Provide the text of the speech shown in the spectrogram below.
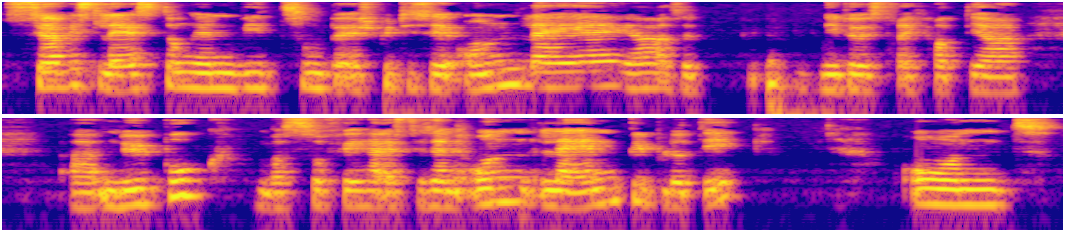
Serviceleistungen wie zum Beispiel diese Online, ja, also Niederösterreich hat ja äh, Nöbook, was so viel heißt, ist eine Online-Bibliothek. Und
